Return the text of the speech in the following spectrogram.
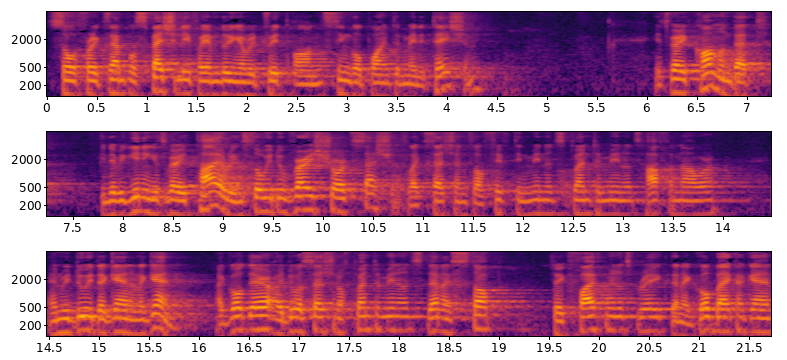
So for example, especially if I am doing a retreat on single pointed meditation, it's very common that in the beginning it's very tiring, so we do very short sessions, like sessions of 15 minutes, 20 minutes, half an hour, and we do it again and again. I go there, I do a session of 20 minutes, then I stop, take 5 minutes break, then I go back again,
